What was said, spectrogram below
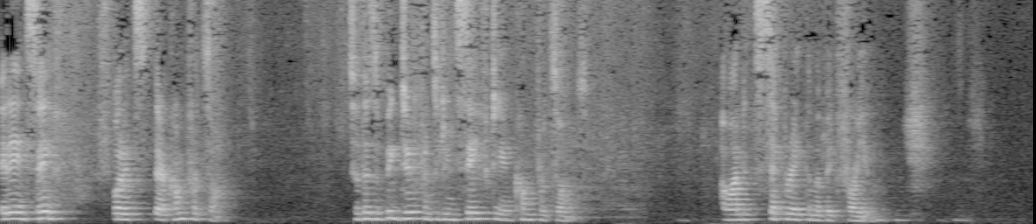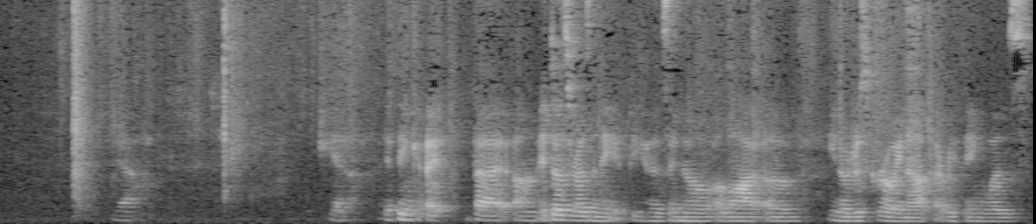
It ain't safe, but it's their comfort zone. So there's a big difference between safety and comfort zones. I wanted to separate them a bit for you. Yeah. Yeah. I think I, that um, it does resonate because I know a lot of, you know, just growing up, everything was,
